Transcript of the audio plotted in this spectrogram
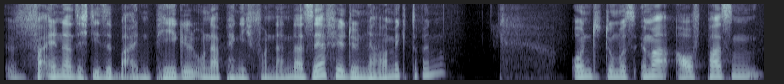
verändern sich diese beiden Pegel unabhängig voneinander. Sehr viel Dynamik drin. Und du musst immer aufpassen,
